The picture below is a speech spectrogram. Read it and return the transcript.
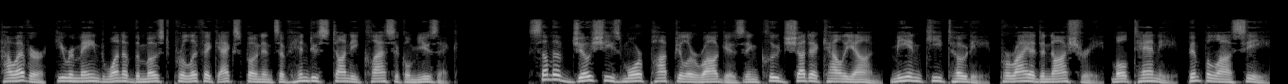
however, he remained one of the most prolific exponents of Hindustani classical music. Some of Joshi's more popular ragas include Shuddha Kalyan, Mian Ki Todi, Puriya Dhanashri, Multani, Bhimpalasi,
